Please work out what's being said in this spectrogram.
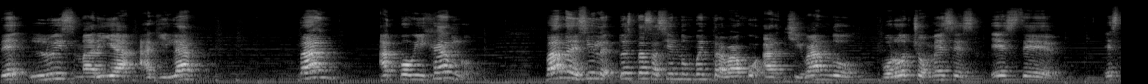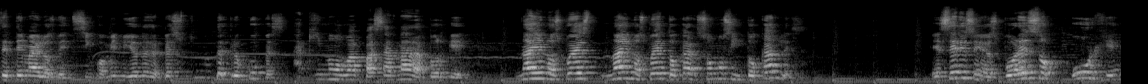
de Luis María Aguilar. Van a cobijarlo. Van a decirle, tú estás haciendo un buen trabajo archivando por ocho meses este este tema de los 25 mil millones de pesos, tú no te preocupes, aquí no va a pasar nada porque nadie nos puede, nadie nos puede tocar, somos intocables. En serio, señores, por eso urge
